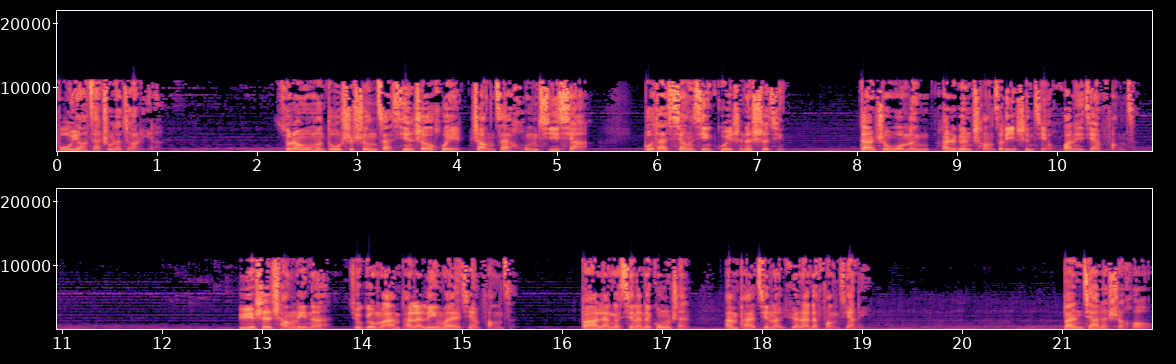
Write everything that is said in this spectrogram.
不要再住在这里了。虽然我们都是生在新社会，长在红旗下，不太相信鬼神的事情，但是我们还是跟厂子里申请换了一间房子。于是厂里呢，就给我们安排了另外一间房子，把两个新来的工人安排进了原来的房间里。搬家的时候。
